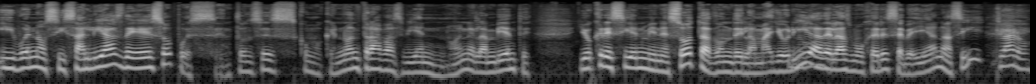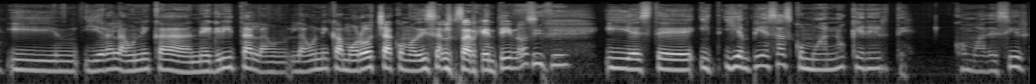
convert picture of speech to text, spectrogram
Y bueno, si salías de eso, pues entonces como que no entrabas bien, ¿no? En el ambiente. Yo crecí en Minnesota, donde la mayoría No. de las mujeres se veían así. Claro. Y, y era la única negrita, la, la única morocha, como dicen los argentinos. Sí, sí. Y, este, y, y empiezas como a no quererte, como a decir,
